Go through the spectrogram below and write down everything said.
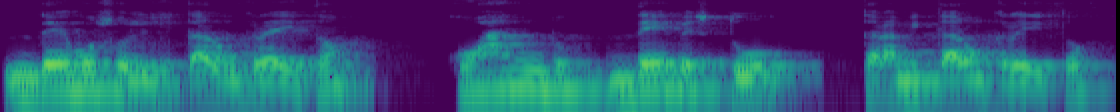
debo solicitar un crédito? ¿Cuándo debes tú tramitar un crédito?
